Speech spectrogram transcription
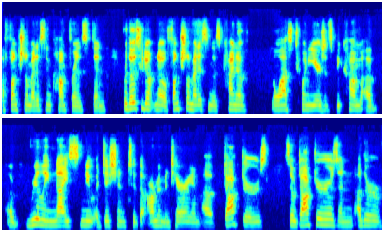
a functional medicine conference. And for those who don't know, functional medicine is kind of the last 20 years, it's become a, a really nice new addition to the armamentarium of doctors. So doctors and other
